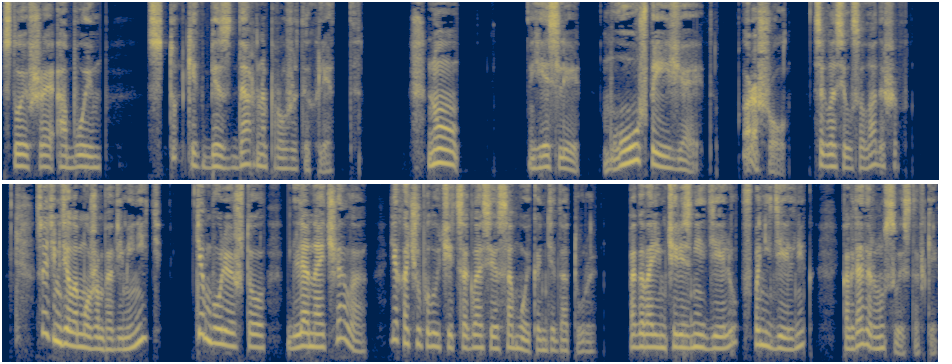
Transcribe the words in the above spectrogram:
стоившая обоим стольких бездарно прожитых лет. Ну, если муж приезжает, хорошо, согласился Ладышев. С этим делом можем повременить, тем более, что для начала я хочу получить согласие самой кандидатуры. Поговорим через неделю, в понедельник, когда вернусь с выставки.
